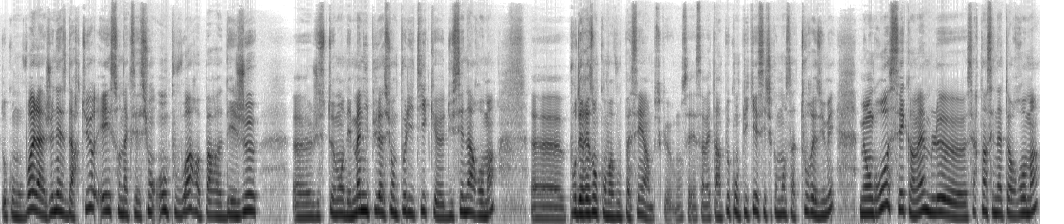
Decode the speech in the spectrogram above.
Donc on voit la jeunesse d'Arthur et son accession au pouvoir par des jeux, euh, justement des manipulations politiques du Sénat romain. Pour des raisons qu'on va vous passer, hein, parce que ça va être un peu compliqué si je commence à tout résumer. Mais en gros, c'est quand même le, certains sénateurs romains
